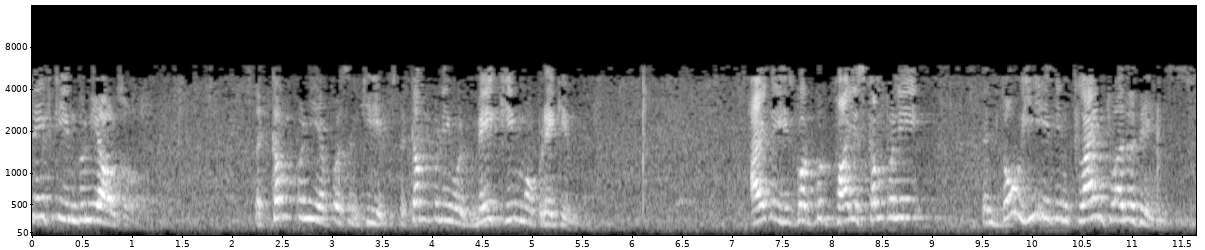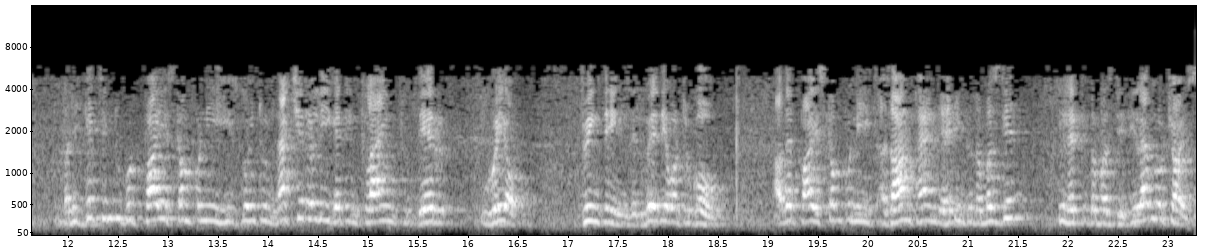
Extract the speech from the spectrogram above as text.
safety in dunya also. The company a person keeps, the company will make him or break him. Either he's got good pious company, then though he is inclined to other things, but he gets into good pious company, he's going to naturally get inclined to their way of doing things and where they want to go. Other pious company, it's azan time, they're heading to the masjid, he'll head to the masjid. He'll have no choice.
